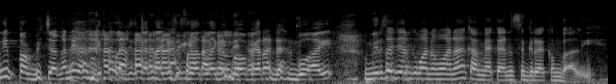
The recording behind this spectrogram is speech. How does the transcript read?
ini perbincangannya akan kita lanjutkan lagi sesaat lagi Mbak Vera dan Bu Ai. Pemirsa jangan ke mana-mana, kami akan segera kembali.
